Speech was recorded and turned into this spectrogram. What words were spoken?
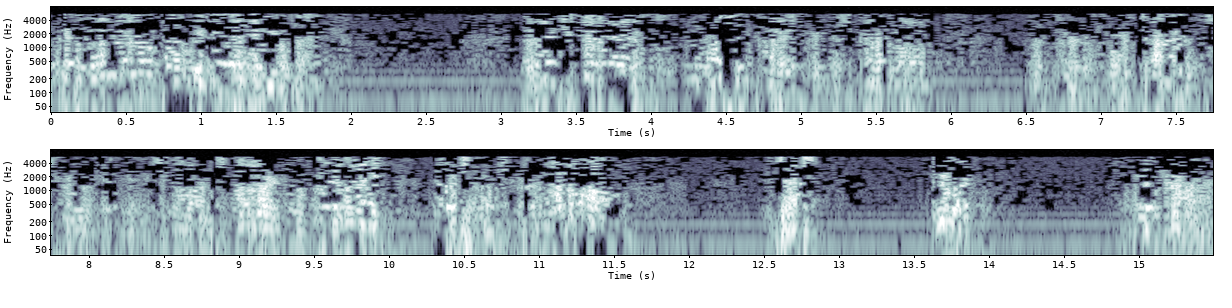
we know, but we did it anyway. And it's kind of, sometimes we just kind the third or fourth time, it's kind of getting smaller and smaller. But finally, there's no struggle at all. It's just do it. We are.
